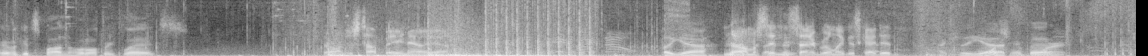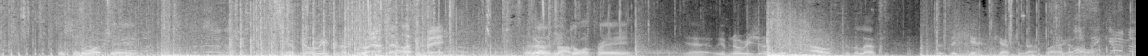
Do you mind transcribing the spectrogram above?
We have a good spawn to hold all three flags. They're on just top A now, yeah. Oh, yeah. No, that's I'm gonna sit in the center building like this guy did. Actually, yeah, Watching that's your back. smart. Just need to watch A. We have no reason to push Going outside out. left of A. We're They're not even going for A. Yeah, we have no reason to push out to the left because they can't capture that flag at all. Tossing gamma.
